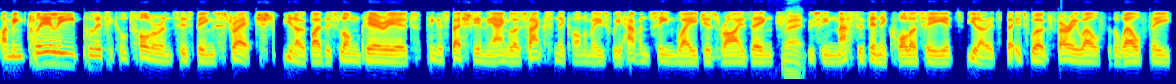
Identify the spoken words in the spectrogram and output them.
I mean, clearly political tolerance is being stretched, you know, by this long period. I think especially in the Anglo-Saxon economies, we haven't seen wages rising. Right. We've seen massive inequality. It's, you know, it's it's worked very well for the wealthy.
